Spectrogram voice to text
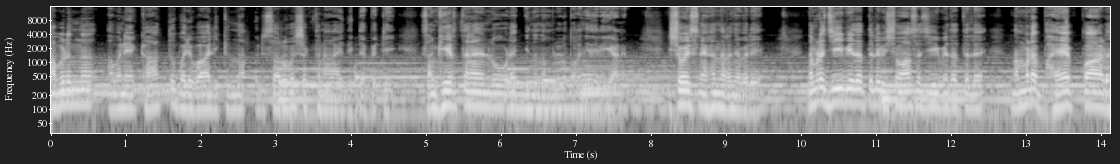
അവിടുന്ന് അവനെ കാത്തു പരിപാലിക്കുന്ന ഒരു സർവശക്തനായ ദൈവത്തെപ്പറ്റി സങ്കീർത്തനയിലൂടെ ഇന്ന് നമ്മളോട് പറഞ്ഞു തരികയാണ്. ഈശോയെ സ്നേഹം നിറഞ്ഞവരെ നമ്മുടെ ജീവിതത്തിൽ വിശ്വാസ ജീവിതത്തിൽ നമ്മുടെ ഭയപ്പാട്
